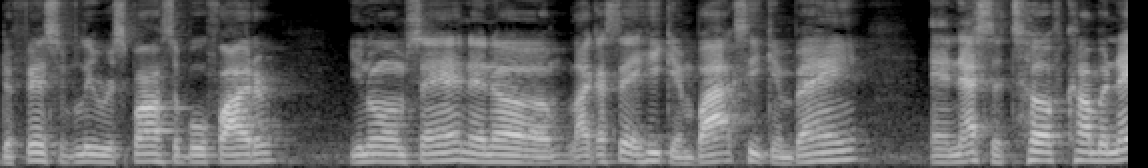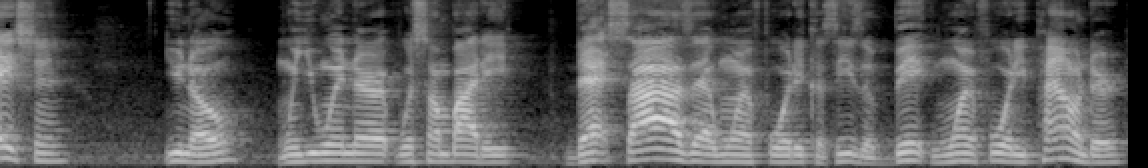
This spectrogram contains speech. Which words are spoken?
defensively responsible fighter. You know what I'm saying? And uh, like I said, he can box, he can bang, and that's a tough combination. You know, when you in there with somebody that size at 140, because he's a big 140 pounder,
